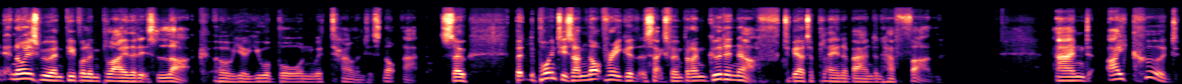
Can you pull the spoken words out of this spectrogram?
it annoys me when people imply that it's luck. Oh, you you were born with talent. It's not that. So, but the point is, I'm not very good at the saxophone, but I'm good enough to be able to play in a band and have fun. And I could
